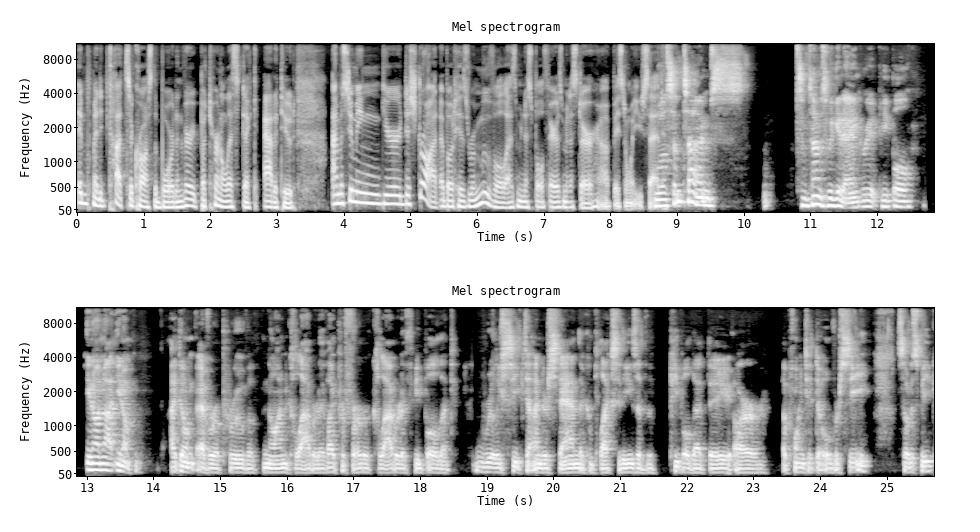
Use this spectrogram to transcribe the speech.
implemented cuts across the board and a very paternalistic attitude. I'm assuming you're distraught about his removal as municipal affairs minister, uh, based on what you said. Well, sometimes, sometimes we get angry at people. You know, I'm not. You know, I don't ever approve of non-collaborative. I prefer collaborative people that really seek to understand the complexities of the people that they are appointed to oversee, so to speak.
